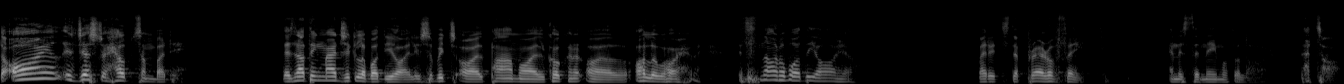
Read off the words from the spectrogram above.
The oil is just to help somebody. There's nothing magical about the oil. You say, which oil? Palm oil, coconut oil, olive oil. It's not about the oil, but it's the prayer of faith and it's the name of the Lord. That's all.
